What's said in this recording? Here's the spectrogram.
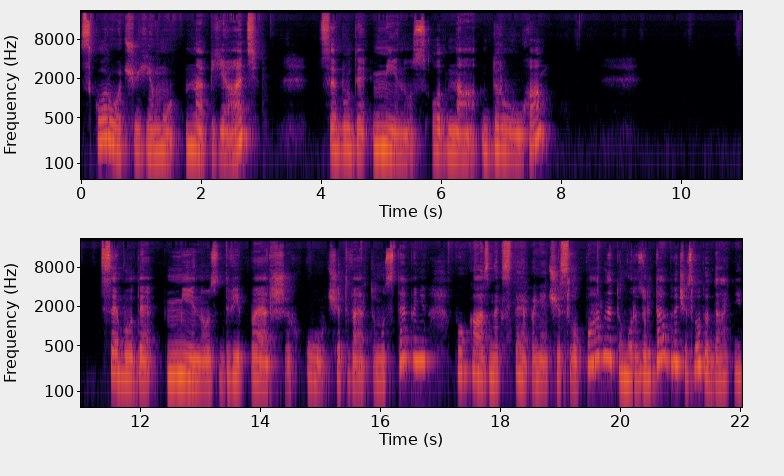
скорочуємо на 5. Це буде мінус 1 друга. Це буде мінус 2 перших у четвертому степені. Показник степеня число парне, тому результат буде число додатнє.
